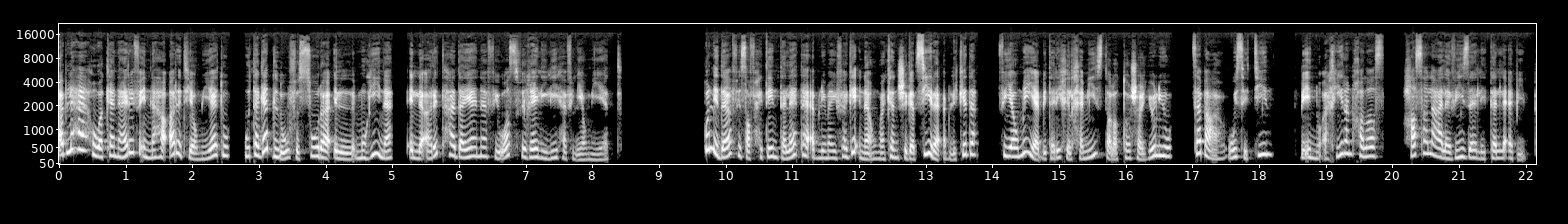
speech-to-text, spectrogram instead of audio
قبلها هو كان عرف إنها قرت يومياته وتجادلوا في الصورة المهينة اللي قرتها ديانا في وصف غالي ليها في اليوميات. كل ده في صفحتين ثلاثة قبل ما يفاجئنا وما كانش جاب سيرة قبل كده في يومية بتاريخ الخميس 13 يوليو 67 بإنه أخيرا خلاص حصل على فيزا لتل أبيب.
